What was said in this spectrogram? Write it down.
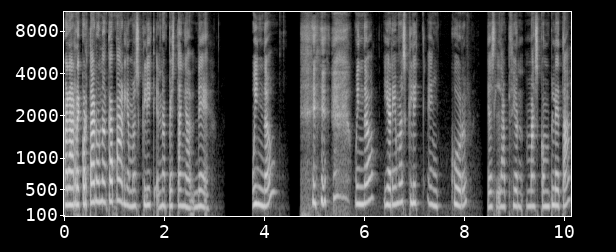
Para recortar una capa haríamos clic en la pestaña de Window, Window y haríamos clic en Curve, que es la opción más completa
